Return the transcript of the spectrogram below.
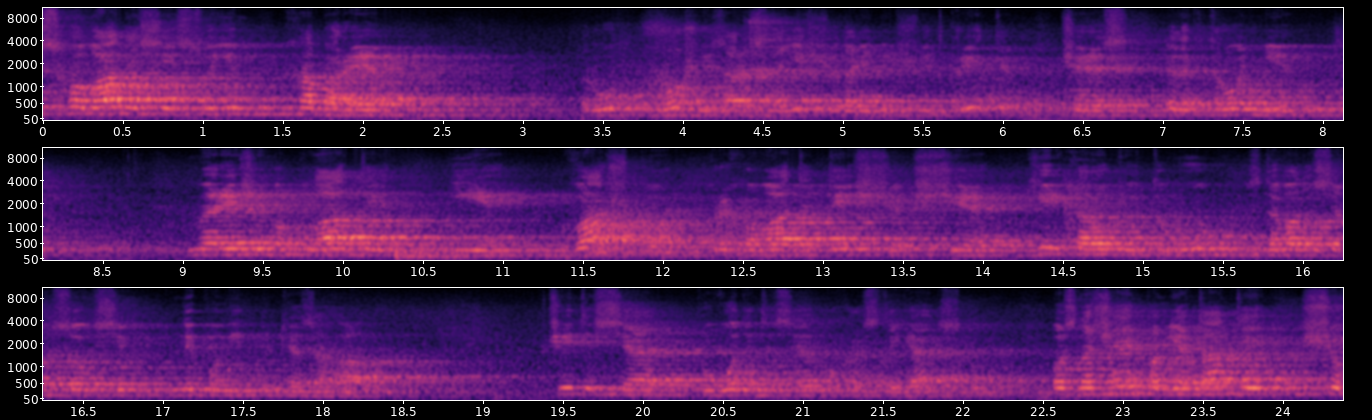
сховатися із своїм хабарем. Грошей зараз стає щодалі більш відкритим через електронні мережі оплати і важко приховати те, що ще кілька років тому здавалося б зовсім непомітним для загалу. Вчитися поводити себе по-християнську означає пам'ятати, що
